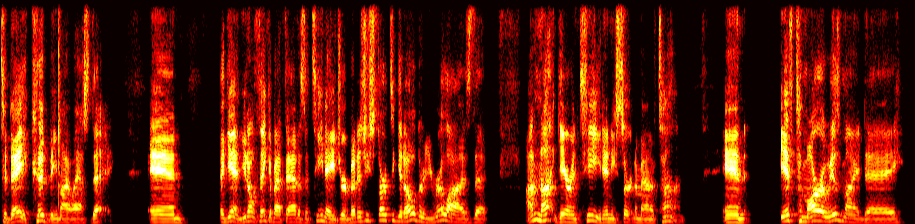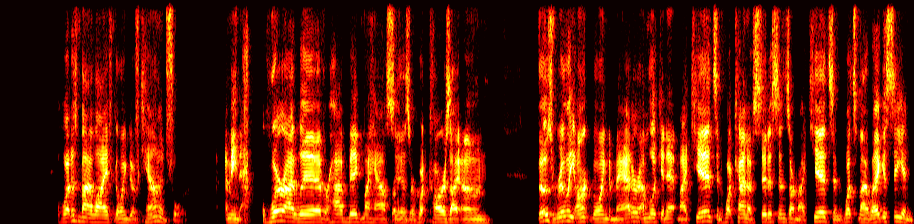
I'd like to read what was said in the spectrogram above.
today could be my last day. And again, you don't think about that as a teenager, but as you start to get older, you realize that I'm not guaranteed any certain amount of time. And if tomorrow is my day, what is my life going to have counted for? I mean, where I live or how big my house right. is or what cars I own those really aren't going to matter. I'm looking at my kids and what kind of citizens are my kids and what's my legacy and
